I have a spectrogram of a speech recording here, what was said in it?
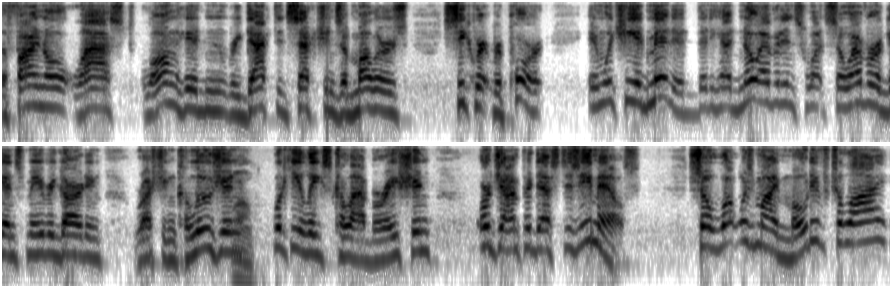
the final, last, long hidden, redacted sections of Mueller's secret report, in which he admitted that he had no evidence whatsoever against me regarding Russian collusion, Wow. WikiLeaks collaboration, or John Podesta's emails. So, what was my motive to lie?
